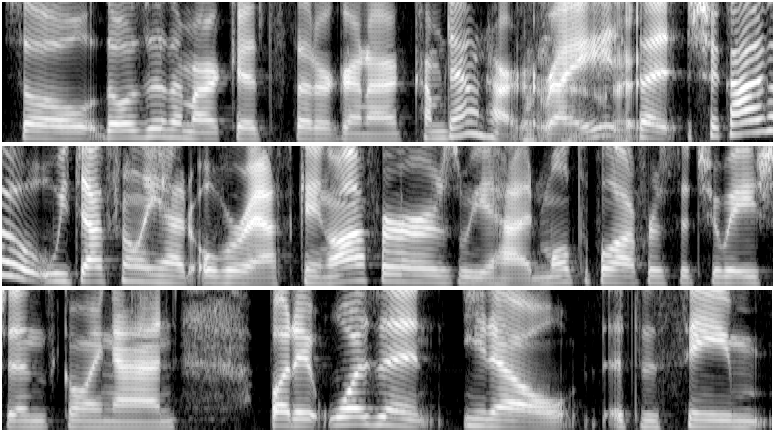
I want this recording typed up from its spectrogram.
So those are the markets that are going to come down harder, right? Right. But Chicago, we definitely had over asking offers. We had multiple offer situations going on, but it wasn't, you know, at the same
